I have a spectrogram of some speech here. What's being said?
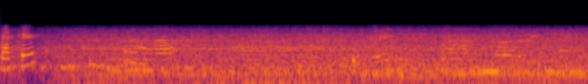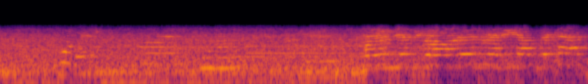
sucker? Bruce, your daughter's ready up the cast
